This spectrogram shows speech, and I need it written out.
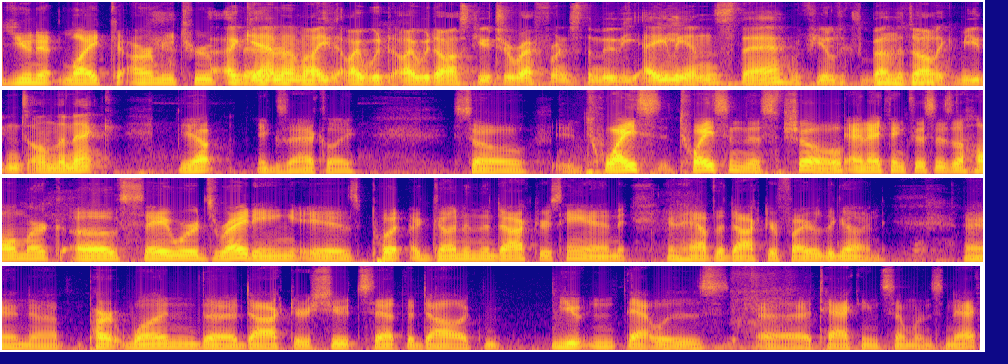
unit-like army troop. Again, there and I, I would I would ask you to reference the movie Aliens there if you looked about the Mm-hmm. Dalek mutant on the neck. Yep, exactly. So twice twice in this show, and I think this is a hallmark of Saward's writing is put a gun in the doctor's hand and have the doctor fire the gun. And uh, part one, the doctor shoots at the Dalek mutant that was uh, attacking someone's neck.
